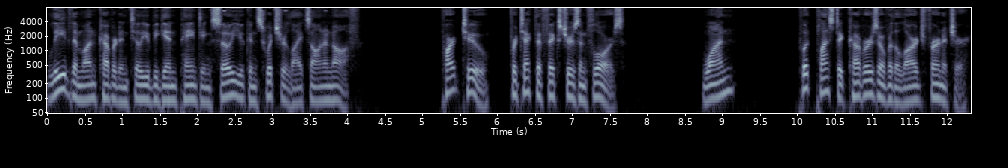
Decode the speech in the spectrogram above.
leave them uncovered until you begin painting so you can switch your lights on and off. Part 2 Protect the fixtures and floors. 1. Put plastic covers over the large furniture.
